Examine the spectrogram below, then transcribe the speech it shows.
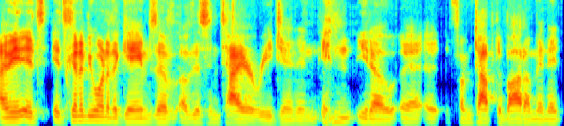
I mean, it's it's going to be one of the games of, of this entire region, and in you know, uh, uh, from top to bottom, and it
